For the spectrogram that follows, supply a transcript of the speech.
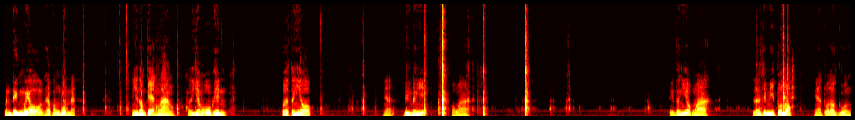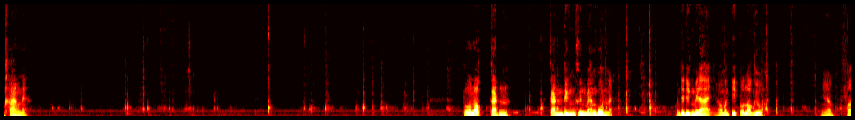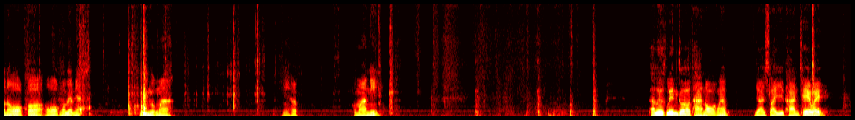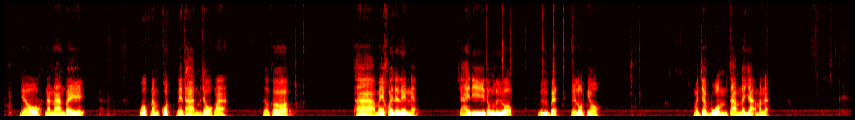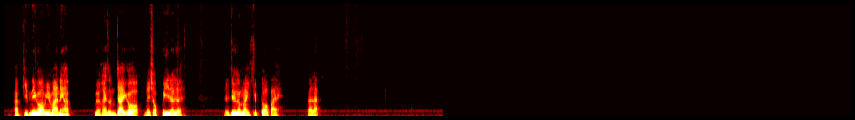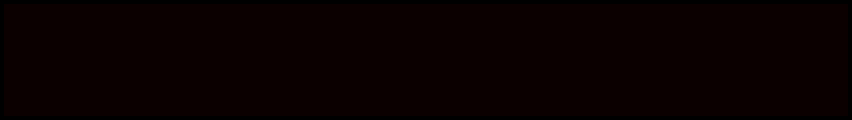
มันดึงไม่ออกครับข้างบนน่ะ นี่ต้องแกะข้างล่างต้องเขียนว่า Open เปิดตรงนี้ออก เนี่ย ดึงตรงนี้ออกมา ดึงตรงนี้ออกมา แล้วจะมีตัวล็อก เนี่ย ตัวล็อกอยู่ข้างๆเนี่ย ตัวล็อกกันกันดึงขึ้นไปข้างบนน่ะ มันจะดึงไม่ได้ เพราะมันติดตัวล็อกอยู่นี่ครับตอนเอาออกก็เอาออกมาแบบเนี้ยดึงออกมานี่ครับ ประมาณนี้ ถ้าเลิกเล่นก็เอาถ่านออกนะครับ อย่าใส่ถ่านแช่ไว้ เดี๋ยวนานๆไปพวกน้ำกดในถ่านมันจะออกมา แล้วก็ ถ้าไม่ค่อยได้เล่นเนี่ย จะให้ดีต้องรื้อออกรื้อแบตในรถนี่ออก มันจะบวมตามระยะมันอะครับคลิปนี้ก็มีมานี่ครับเผื่อใครสนใจก็ในช้อปปีได้เลย เดี๋ยวเจอกันใหม่คลิปต่อไป ไปละ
